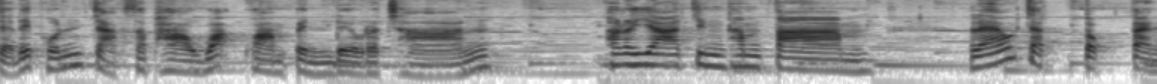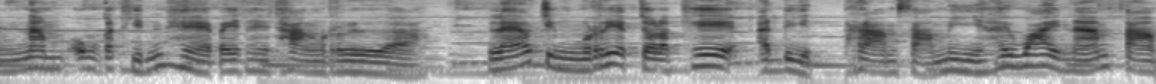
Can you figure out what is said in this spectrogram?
จะได้พ้นจากสภาวะความเป็นเดรัจฉาน ภรรยาจึงทำตาม แล้วจัดตกแต่งนำองค์กถินแห่ไปในทางเรือ แล้วจึงเรียกจระเข้อดีตพราหมณ์สามีให้ว่ายน้ำตาม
